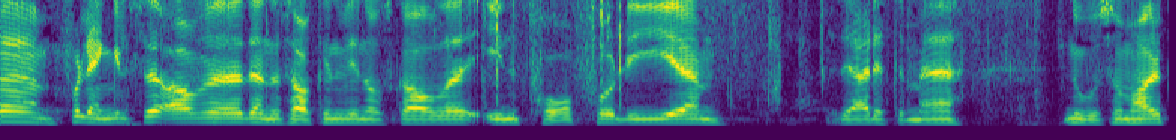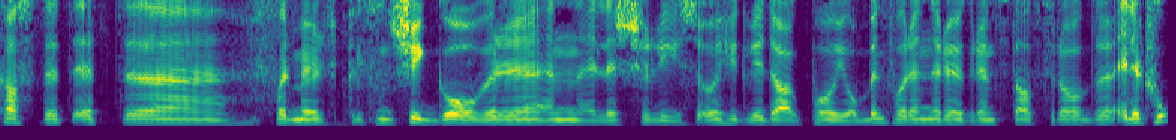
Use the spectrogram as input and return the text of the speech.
eh, forlengelse av eh, denne saken vi nå skal inn på, fordi det er dette med noe som har kastet et uh, formørkelsens skygge over en ellers lys og hyggelig dag på jobben for en rød-grønn statsråd eller to.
